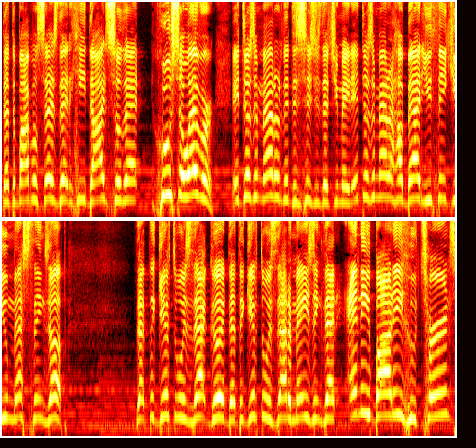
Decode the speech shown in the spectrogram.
That the Bible says that He died so that whosoever, it doesn't matter the decisions that you made, it doesn't matter how bad you think you messed things up. That the gift was that good, that the gift was that amazing, that anybody who turns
